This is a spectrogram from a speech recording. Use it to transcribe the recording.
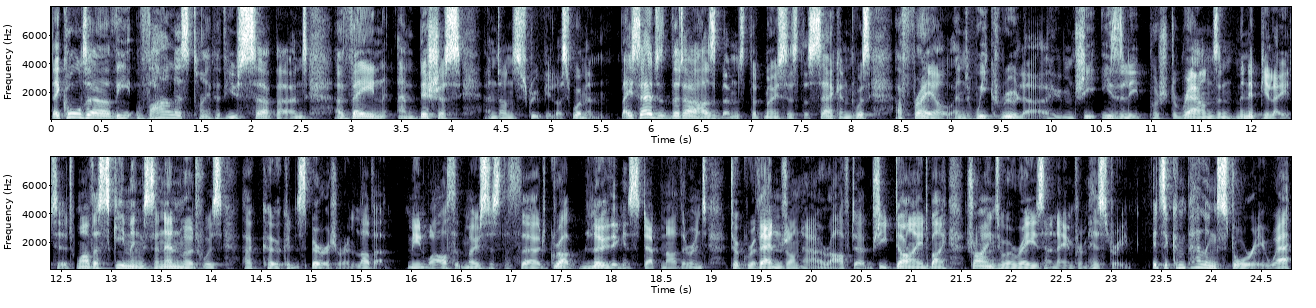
They called her the vilest type of usurper and a vain, ambitious, and unscrupulous woman. They said that her husband, Thutmosis II, was a frail and weak ruler whom she easily pushed around and manipulated, while the scheming Senenmut was her co-conspirator and lover. Meanwhile, Thutmosis III grew up loathing his stepmother and took revenge on her after she died by trying to erase her name from history. It's a compelling story where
